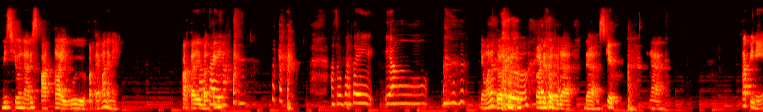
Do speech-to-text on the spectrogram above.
misionaris partai. Wuh, partai mana nih? Partai, partai... Banteng kah? Atau partai yang yang mana tuh? Aduh. Waduh, udah, udah skip. Nah, tapi nih,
